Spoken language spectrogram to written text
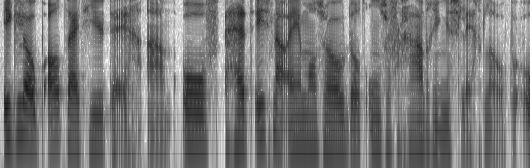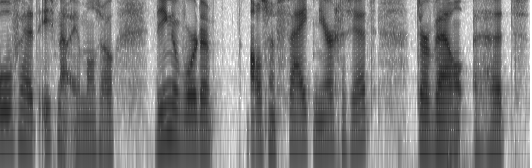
ik loop altijd hier tegenaan. Of het is nou eenmaal zo dat onze vergaderingen slecht lopen. Of het is nou eenmaal zo. Dingen worden als een feit neergezet, terwijl het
